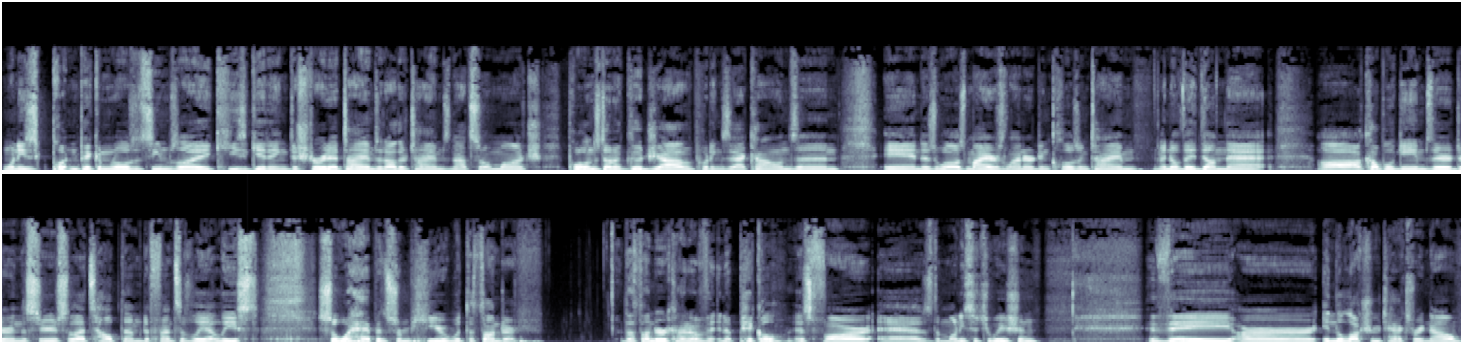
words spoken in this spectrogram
When he's putting pick and rolls, it seems like he's getting destroyed at times. At other times, not so much. Portland's done a good job of putting Zach Collins in, and as well as Meyers Leonard in closing time. I know they've done that uh, a couple of games there during the series, so that's helped them defensively at least. So, what happens from here with the Thunder? The Thunder are kind of in a pickle as far as the money situation. They are in the luxury tax right now,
